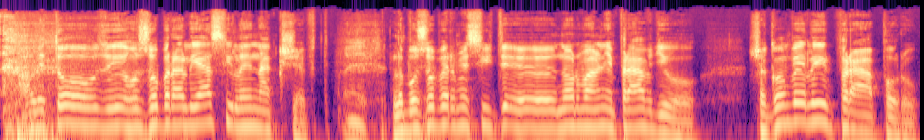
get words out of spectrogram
Ale to ho zobrali asi len na kšeft. Lebo zoberme si e, normálne pravdivo. Však on velil práporu.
